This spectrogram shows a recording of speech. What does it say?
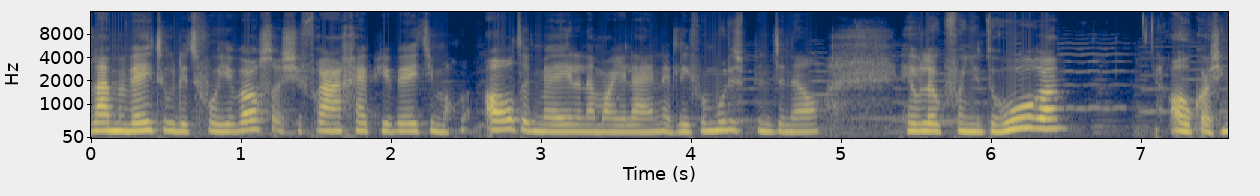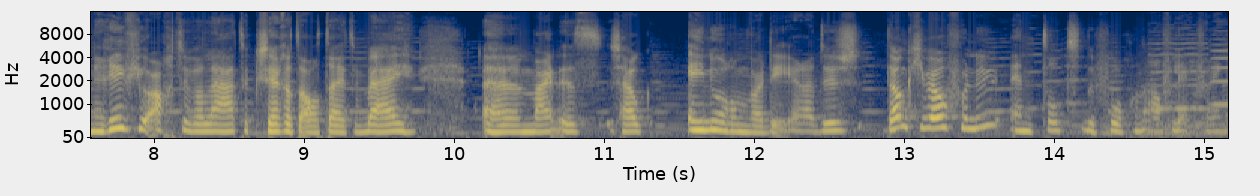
laat me weten hoe dit voor je was. Als je vragen hebt, je weet, je mag me altijd mailen naar marjolein.lievemoeders.nl Heel leuk van je te horen. Ook als je een review achter wil laten. Ik zeg het altijd erbij. Uh, maar dat zou ik enorm waarderen. Dus dankjewel voor nu en tot de volgende aflevering.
